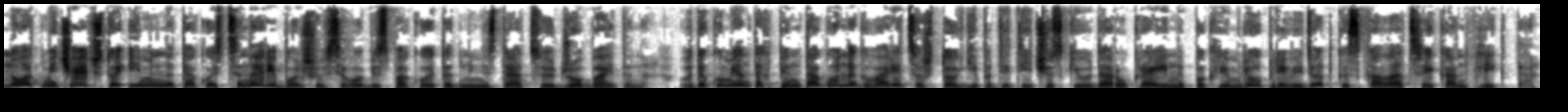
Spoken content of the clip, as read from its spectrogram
но отмечает, что именно такой сценарий больше всего беспокоит администрацию Джо Байдена. В документах Пентагона говорится, что гипотетически Химический удар Украины по Кремлю приведет к эскалации конфликта.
